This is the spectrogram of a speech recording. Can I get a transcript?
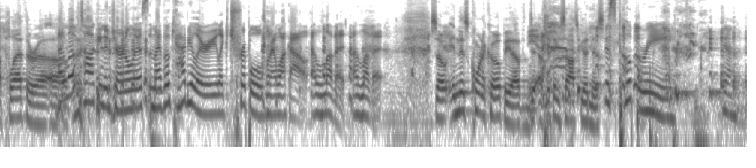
A plethora of. I love talking to journalists, and my vocabulary like triples when I walk out. I love it. I love it. So in this cornucopia of, di- of dipping sauce goodness, This potpourri. Yeah.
